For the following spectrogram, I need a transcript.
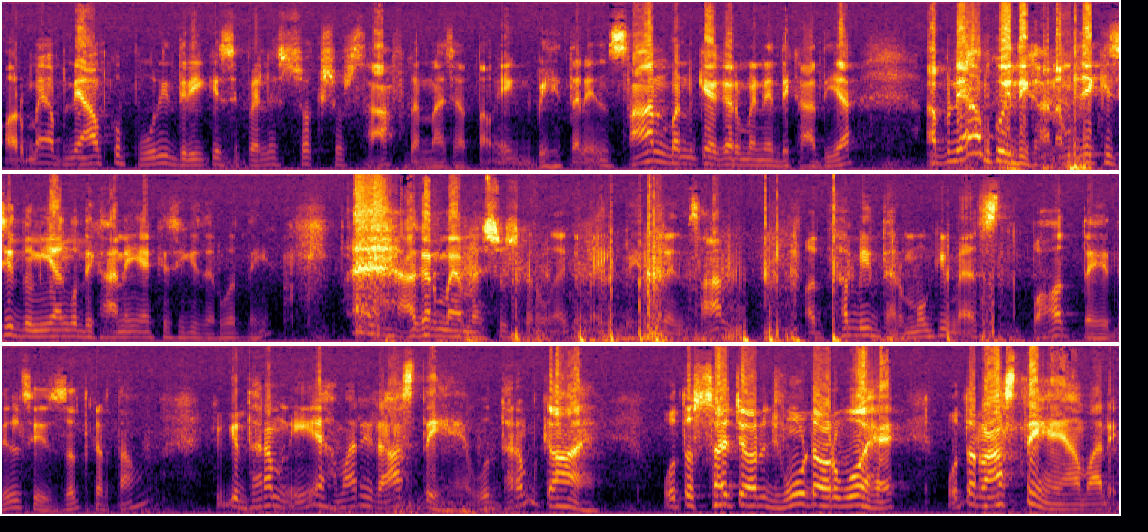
और मैं अपने आप को पूरी तरीके से पहले स्वच्छ और साफ़ करना चाहता हूँ, एक बेहतर इंसान बन के अगर मैंने दिखा दिया, अपने आप को ही दिखाना, मुझे किसी दुनिया को दिखाने या किसी की ज़रूरत नहीं है। अगर मैं महसूस करूँगा कि मैं एक बेहतर इंसान हूँ, और सभी धर्मों की मैं बहुत तहे दिल से इज़्ज़त करता हूँ, क्योंकि धर्म नहीं है, हमारे रास्ते हैं, वो धर्म कहाँ है? वो तो सच और झूठ और वो है, वो तो रास्ते हैं हमारे,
